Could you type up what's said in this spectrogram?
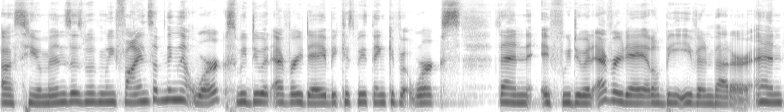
us humans is when we find something that works we do it every day because we think if it works then if we do it every day it'll be even better. And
